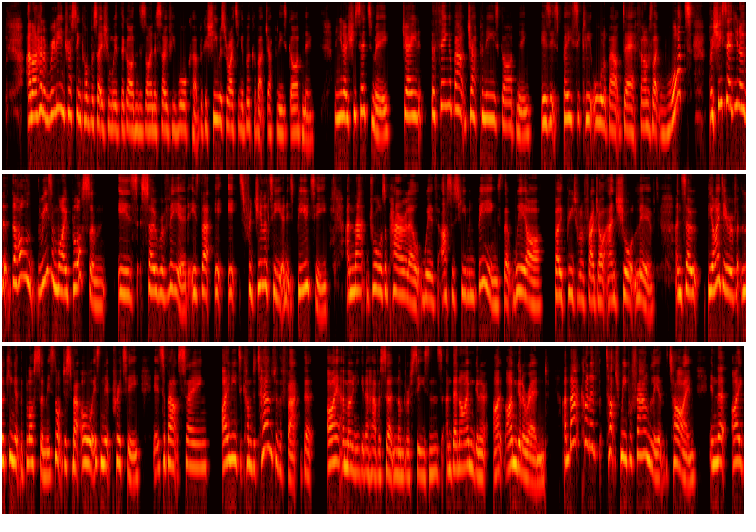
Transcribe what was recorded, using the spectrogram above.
And I had a really interesting conversation with the garden designer Sophie Walker because she was writing a book about Japanese gardening, and you know, she said to me, Jane, the thing about Japanese gardening is it's basically all about death. And I was like, what? But she said, you know, the, the whole reason why blossom is so revered is that it, its fragility and its beauty, and that draws a parallel with us as human beings that we are both beautiful and fragile and short lived. And so the idea of looking at the blossom, it's not just about, oh, isn't it pretty? It's about saying, I need to come to terms with the fact that I am only going to have a certain number of seasons, and then I'm going to I'm going to end. And that kind of touched me profoundly at the time. In that I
